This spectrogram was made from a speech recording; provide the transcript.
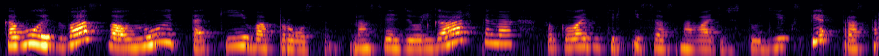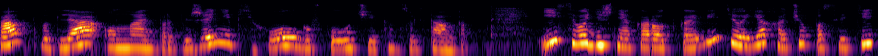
Кого из вас волнуют такие вопросы? На связи Ольга Ашпина, руководитель и сооснователь студии «Эксперт. Пространство для онлайн-продвижения психологов, коучей и консультантов». И сегодняшнее короткое видео я хочу посвятить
